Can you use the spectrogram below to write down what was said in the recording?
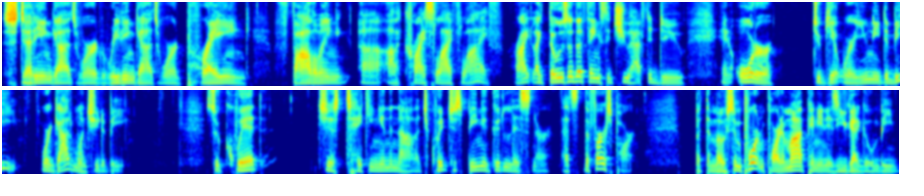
studying God's word, reading God's word, praying, following uh, a Christ life life, right? Like those are the things that you have to do in order to get where you need to be, where God wants you to be. So quit just taking in the knowledge, quit just being a good listener. That's the first part. But the most important part, in my opinion, is you got to go and be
